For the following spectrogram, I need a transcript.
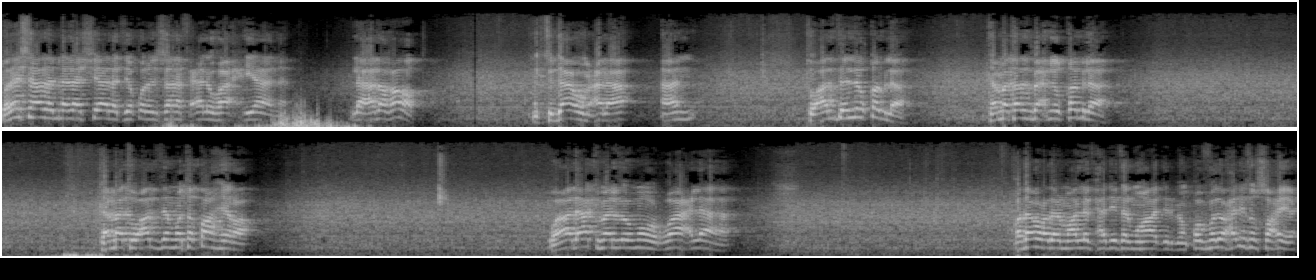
وليس هذا من الأشياء التي يقول الإنسان أفعلها أحيانا. لا هذا غلط. إنك تداوم على أن تؤذن للقبلة. كما تذبح للقبلة. كما تؤذن متطهرا وهذا أكمل الأمور وأعلاها. قد أورد المؤلف حديث المهاجر بن قنفذ وحديث صحيح.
